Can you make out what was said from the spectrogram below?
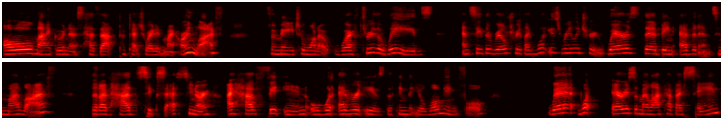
oh my goodness has that perpetuated my own life for me to want to work through the weeds and see the real truth like what is really true? Where has there been evidence in my life that i've had success? You know i have fit in or whatever it is the thing that you're longing for. Where what areas of my life have i seen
